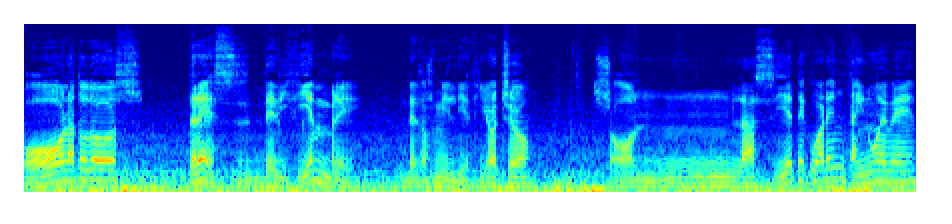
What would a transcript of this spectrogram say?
Hola a todos. 3 de diciembre de 2018. Son las 7.49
